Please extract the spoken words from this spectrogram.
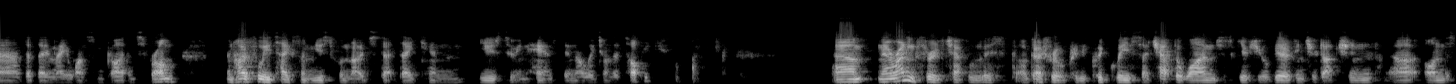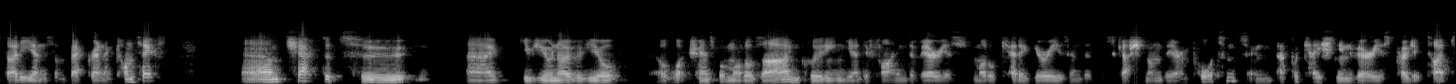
uh, that they may want some guidance from, and hopefully take some useful notes that they can use to enhance their knowledge on the topic. Um, now, running through the chapter list, I'll go through it pretty quickly. So, chapter one just gives you a bit of introduction uh, on the study and some background and context. Um, chapter two uh, gives you an overview of of what transport models are, including yeah, defining the various model categories and the discussion on their importance and application in various project types,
